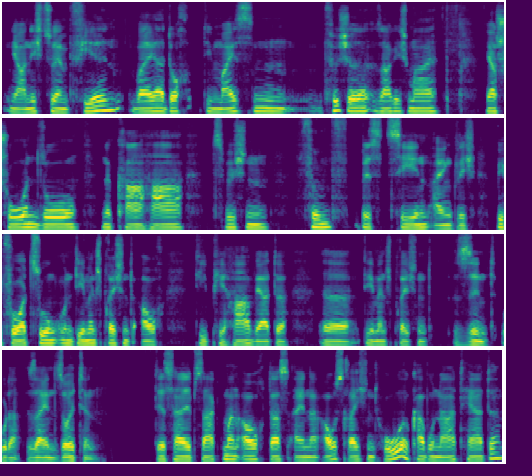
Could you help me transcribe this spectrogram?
ja nicht zu empfehlen, weil ja doch die meisten Fische, sage ich mal, ja schon so eine KH zwischen 5 bis 10 eigentlich bevorzugen und dementsprechend auch die pH-Werte äh, dementsprechend sind oder sein sollten. Deshalb sagt man auch, dass eine ausreichend hohe Carbonathärte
